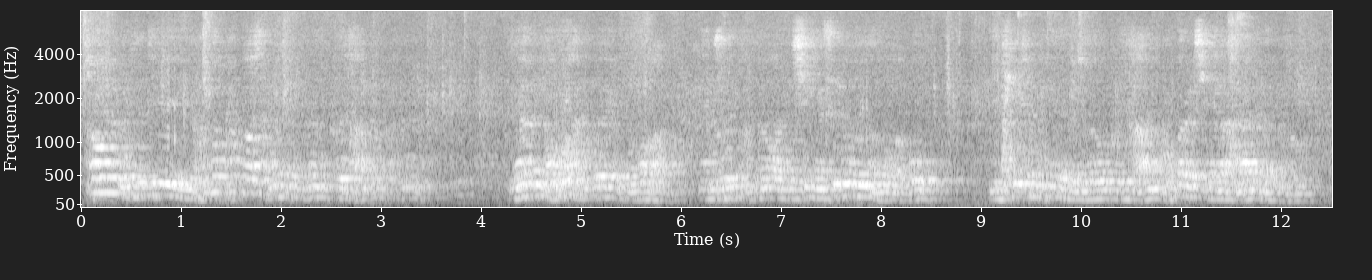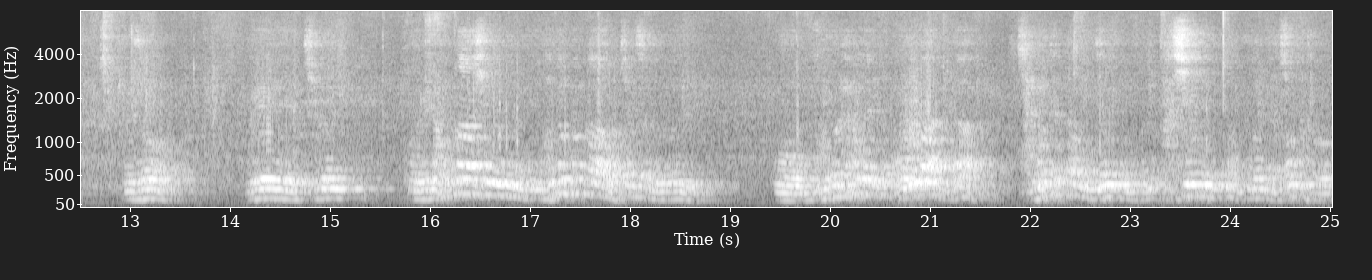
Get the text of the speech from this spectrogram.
처음 뭐든지 환경 평가가 잘못되면 그 다음 평가는 그냥 넘어가는 거예요. 넘어가. 불을 건너가는 식의 슬로우 넘어가고 이 피해자 평가에서 그 다음 평가를 진행을 안 하더라고요. 그래서 우리 지금 우리 평가하시는 환경평가 업체에서는 뭐 고려를 해야 되는 고려가 아니라 잘못됐다고 인정해보면 다시 해야 되는 겁니다. 처음부터.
